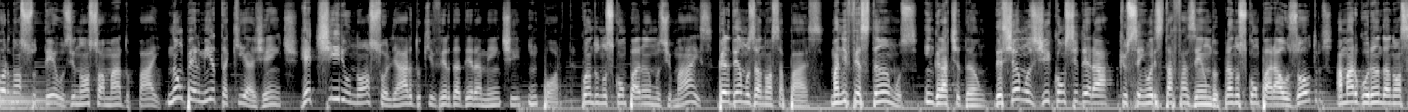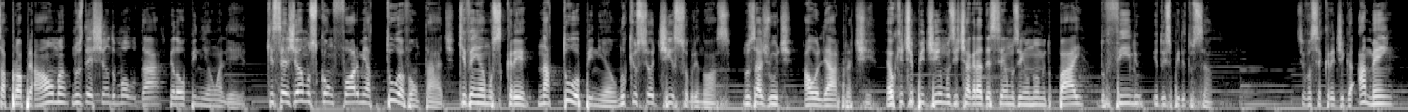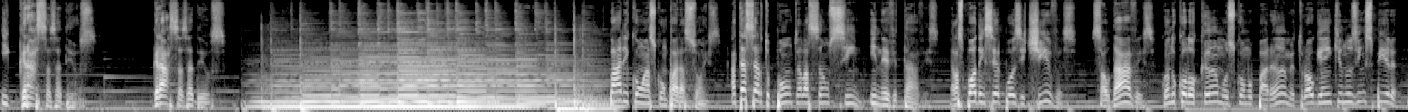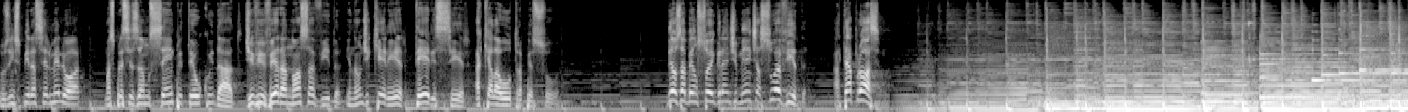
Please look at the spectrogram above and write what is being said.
Senhor nosso Deus e nosso amado Pai, não permita que a gente retire o nosso olhar do que verdadeiramente importa. Quando nos comparamos demais, perdemos a nossa paz, manifestamos ingratidão, deixamos de considerar o que o Senhor está fazendo para nos comparar aos outros, amargurando a nossa própria alma, nos deixando moldar pela opinião alheia que sejamos conforme a tua vontade, que venhamos crer na tua opinião, no que o Senhor diz sobre nós. Nos ajude a olhar para ti. É o que te pedimos e te agradecemos em o nome do Pai, do Filho e do Espírito Santo. Se você crê, diga amém e graças a Deus. Graças a Deus. Pare com as comparações. Até certo ponto, elas são sim inevitáveis. Elas podem ser positivas, saudáveis, quando colocamos como parâmetro alguém que nos inspira, nos inspira a ser melhor. Mas precisamos sempre ter o cuidado de viver a nossa vida e não de querer ter e ser aquela outra pessoa. Deus abençoe grandemente a sua vida. Até a próxima.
